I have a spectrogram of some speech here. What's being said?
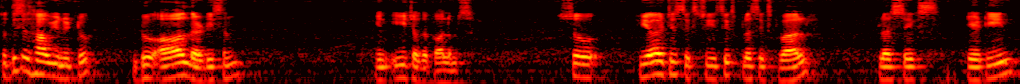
So this is how you need to do all the addition in each of the columns. So here it is 66 plus 6 12 plus 6 18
